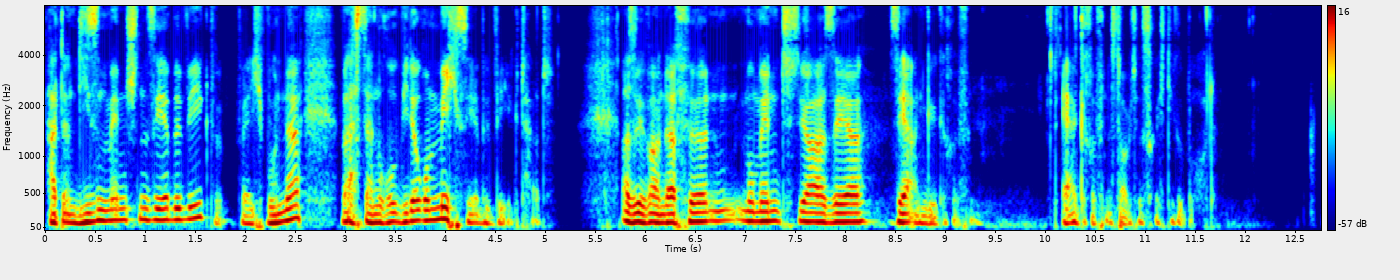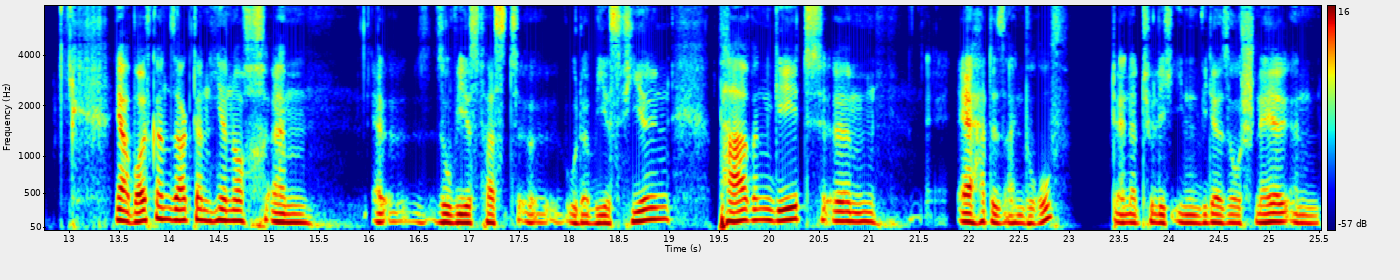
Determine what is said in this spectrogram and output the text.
hat an diesen Menschen sehr bewegt, welch Wunder, was dann wiederum mich sehr bewegt hat. Also wir waren dafür einen Moment ja sehr, sehr angegriffen. Ergriffen ist, glaube ich, das richtige Wort. Ja, Wolfgang sagt dann hier noch, ähm, äh, so wie es fast äh, oder wie es vielen Paaren geht, ähm, er hatte seinen Beruf, der natürlich ihn wieder so schnell in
